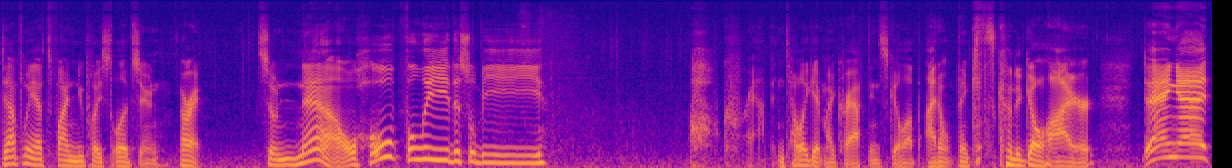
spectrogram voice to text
Definitely have to find a new place to live soon. All right. So now, hopefully, this will be... Oh, crap. Until I get my crafting skill up, I don't think it's going to go higher. Dang it!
